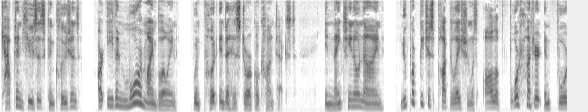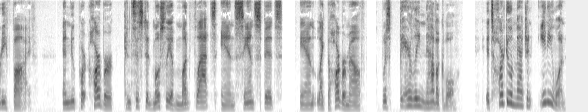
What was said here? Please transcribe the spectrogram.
Captain Hughes's conclusions are even more mind blowing when put into historical context. In 1909, Newport Beach's population was all of 445, and Newport Harbor consisted mostly of mudflats and sand spits, and, like the harbor mouth, was barely navigable. It's hard to imagine anyone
